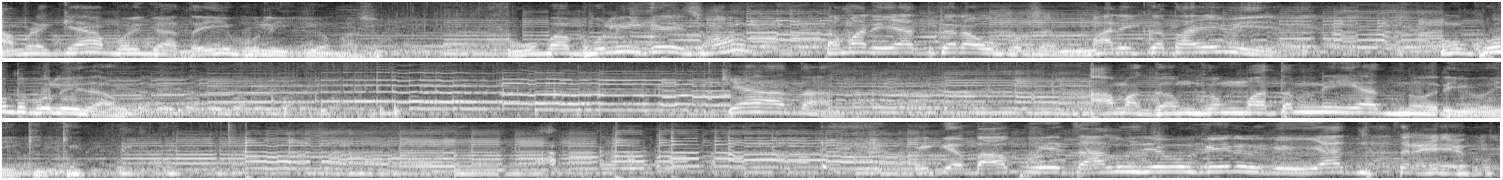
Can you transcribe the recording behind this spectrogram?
આપણે ક્યાં ભૂલ્યા હતા? એ ભૂલી ગયો પાછું. હું પા ભૂલી ગઈશ, હો. તમારે યાદ કરાવવું પડશે. મારી કથા એવી હું ખુદ ભૂલી જાઉં. ક્યાં હતા? આમાં ગમગમમાં તમને યાદ ન રહી હોય કે ક્યાં કે બાપુ એ ચાલુ જેવું કર્યું કે યાદ ન રહે એવું.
